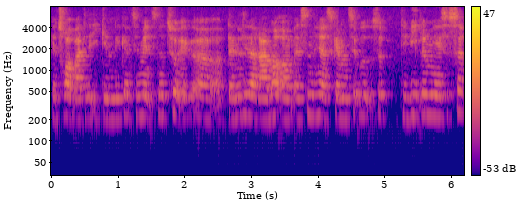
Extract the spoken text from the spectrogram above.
Jeg tror bare, det igen ligger til mænds natur ikke? at, at danne de der rammer om, at sådan her skal man se ud, så de hviler mere i sig selv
